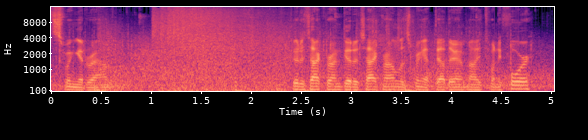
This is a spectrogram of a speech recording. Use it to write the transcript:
swing it around. Good attack round, good attack round. Let's bring up the other Mi-24.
